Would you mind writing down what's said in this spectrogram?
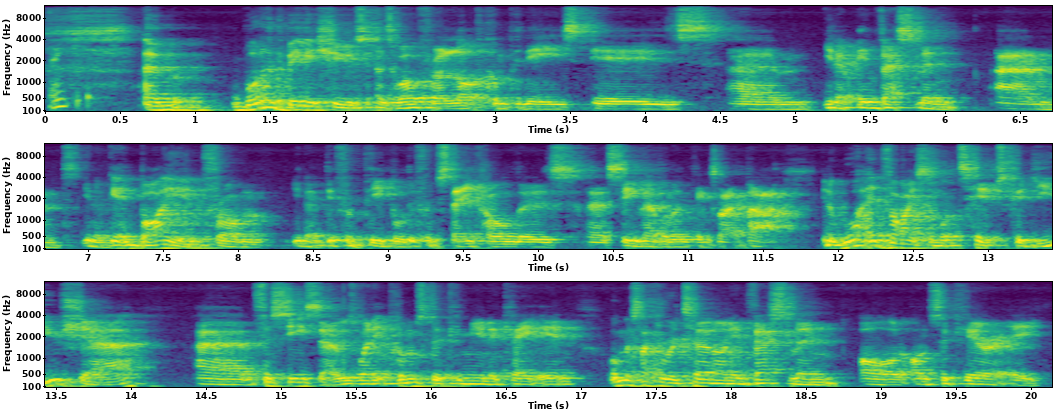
Thank you. Um, one of the big issues as well for a lot of companies is, um, you know, investment and you know getting buy-in from you know different people, different stakeholders, uh, C-level, and things like that. You know, what advice and what tips could you share uh, for CISOs when it comes to communicating almost like a return on investment on, on security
